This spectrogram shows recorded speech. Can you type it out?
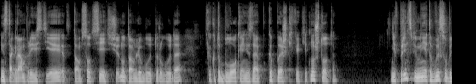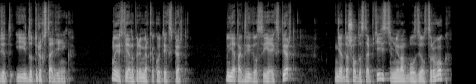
Инстаграм привести, там, соцсеть, ну, там, любую другую, да, какой-то блог, я не знаю, КПшки какие-то, ну, что-то. И, в принципе, мне это высвободит и до 300 денег. Ну, если я, например, какой-то эксперт. Ну, я так двигался, я эксперт. Я дошел до 150, мне надо было сделать рывок.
